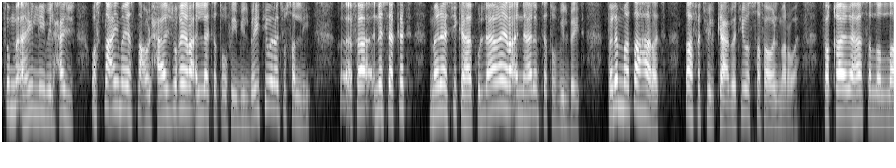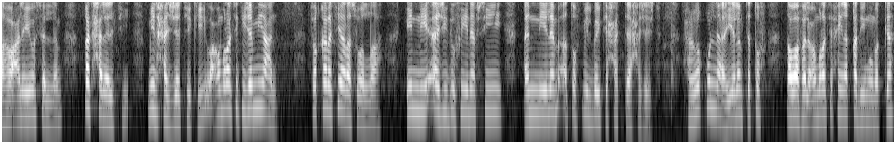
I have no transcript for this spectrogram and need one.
ثم أهلي بالحج واصنعي ما يصنع الحاج غير أن لا تطوفي بالبيت ولا تصلي. فنسكت مناسكها كلها غير أنها لم تطف بالبيت. فلما طهرت طافت بالكعبة والصفا والمروة. فقال لها صلى الله عليه وسلم قد حللت من حجتك وعمرتك جميعا. فقالت يا رسول الله إني أجد في نفسي أني لم أطف بالبيت حتى حججت نحن قلنا هي لم تطف طواف العمرة حين قدموا مكة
